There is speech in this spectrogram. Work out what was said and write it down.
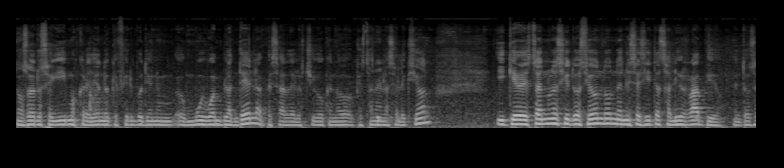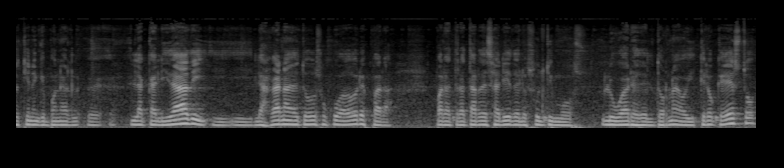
nosotros seguimos creyendo que Firpo tiene un, muy buen plantel, a pesar de los chicos que, no, que están en la selección. y que está en una situación donde necesita salir rápido. Entonces tienen que poner eh, la calidad y, las ganas de todos sus jugadores para, para tratar de salir de los últimos lugares del torneo. Y creo que esto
